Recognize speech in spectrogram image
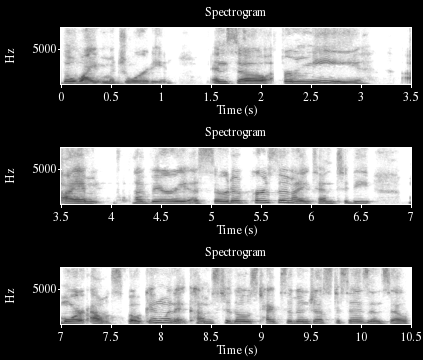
the white majority. And so for me i am a very assertive person. I tend to be more outspoken when it comes to those types of injustices. And so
